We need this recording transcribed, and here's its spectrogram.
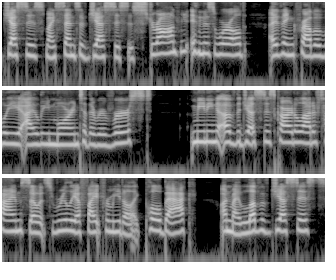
justice, my sense of justice is strong in this world. I think probably I lean more into the reversed meaning of the justice card a lot of times. So it's really a fight for me to like pull back on my love of justice.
